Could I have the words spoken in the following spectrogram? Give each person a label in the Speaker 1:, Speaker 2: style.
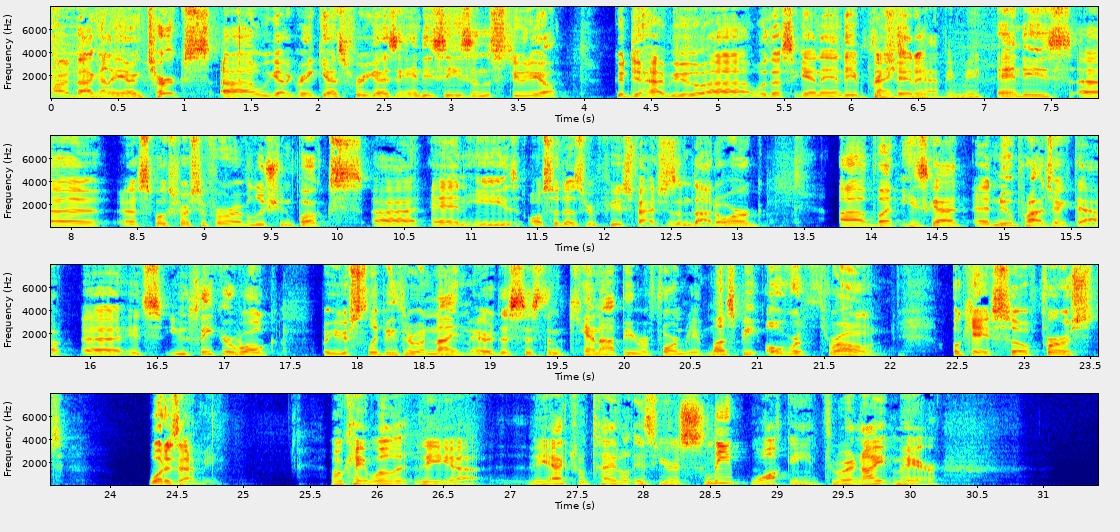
Speaker 1: All right, back on the Young Turks. Uh, we got a great guest for you guys. Andy Zee's in the studio. Good to have you uh, with us again, Andy. Appreciate
Speaker 2: Thanks for
Speaker 1: it.
Speaker 2: having me.
Speaker 1: Andy's uh, a spokesperson for Revolution Books, uh, and he also does refusefascism.org. Uh, but he's got a new project out. Uh, it's You Think You're Woke, but you're sleeping through a nightmare. The system cannot be reformed, it must be overthrown. Okay, so first, what does that mean?
Speaker 2: Okay, well, the uh, the actual title is You're Sleepwalking Through a Nightmare.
